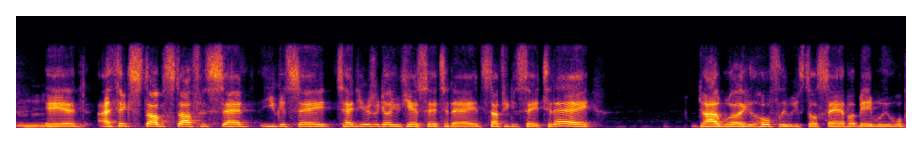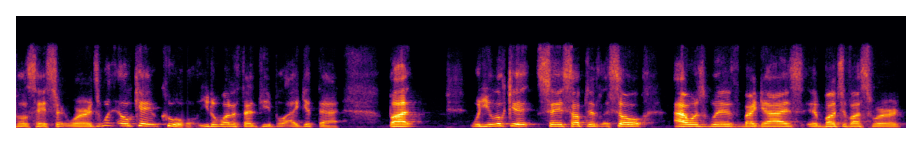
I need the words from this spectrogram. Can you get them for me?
Mhm. And I think some stuff is said you could say 10 years ago, you can't say it today. And stuff you can say today, God willing, hopefully we can still say it, but maybe we won't be able to say certain words. Okay, cool. You don't want to offend people. I get that. But when you look at, say, something, so I was with my guys, a bunch of us were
